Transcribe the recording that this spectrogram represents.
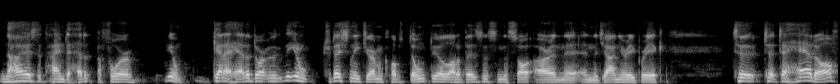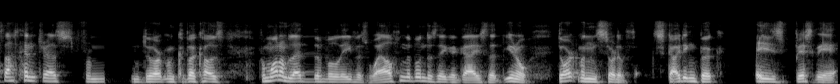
now is the time to hit it before you know get ahead of Dortmund? You know, traditionally German clubs don't do a lot of business in the or in the in the January break to, to, to head off that interest from Dortmund because from what I'm led to believe as well from the Bundesliga guys that you know Dortmund's sort of scouting book is basically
